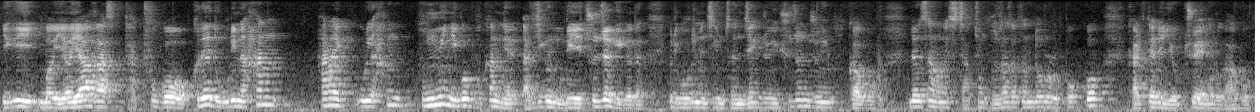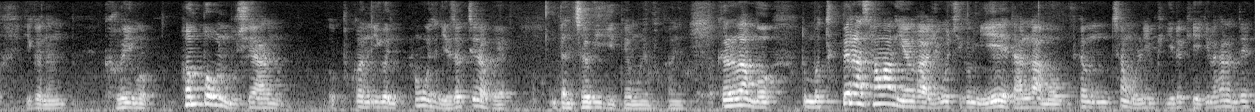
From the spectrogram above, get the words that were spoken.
이게 뭐 여야가 다투고 그래도 우리는 한 하나의 우리 한 국민이고 북한은 아직은 우리의 주적이거든. 그리고 우리는 지금 전쟁 중인 휴전 중인 국가고 이런 상황에서 작전 군사작전 도로를 뽑고 갈 때는 역주행으로 가고 이거는 거의 뭐 헌법을 무시한 어, 북한은 이건 한국에서는 예적지라고 해. 일단 적이기 때문에 북한이. 그러나 뭐또뭐 특별한 상황이어가지고 지금 이해해 달라 뭐 평창 올림픽 이렇게 얘기를 하는데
